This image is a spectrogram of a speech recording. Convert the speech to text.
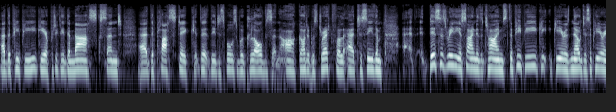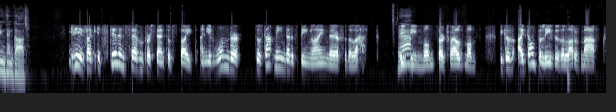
uh, the PPE gear, particularly the masks and uh, the plastic, the, the disposable gloves, and oh god, it was dreadful uh, to see them. Uh, this is really a sign of the times. The PPE ge- gear is now disappearing. Thank God. It is like it's still in seven percent of sites, and you'd wonder does that mean that it's been lying there for the last Yeah. eighteen months or twelve months? Because I don't believe there's a lot of masks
